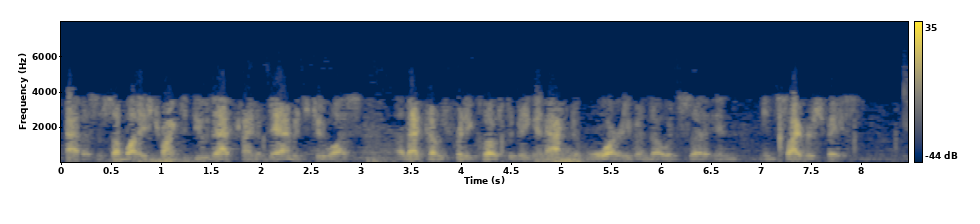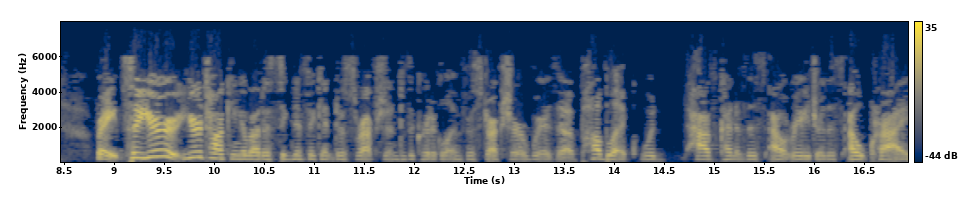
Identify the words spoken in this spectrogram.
status. If somebody's trying to do that kind of damage to us, uh, that comes pretty close to being an act of war, even though it's uh, in, in cyberspace. Right. So you're you're talking about a significant disruption to the critical infrastructure where the public would have kind of this outrage or this outcry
